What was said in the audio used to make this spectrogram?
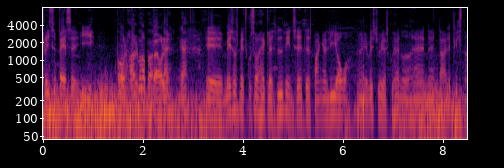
grisebasse i Bornholmerbørle. Ja, ja. Øh, Messersmith skulle så have et glas hvidvin til. Det sprang jeg lige over. Øh, Jeg vidste jo, at jeg skulle have noget og have en, en dejlig pilsner.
